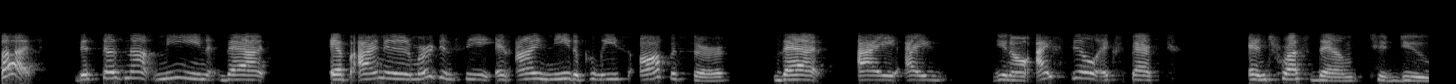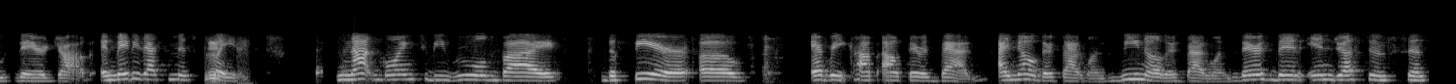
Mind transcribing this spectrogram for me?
But this does not mean that if I'm in an emergency and I need a police officer that I I you know, I still expect and trust them to do their job. And maybe that's misplaced. Mm. Not going to be ruled by the fear of every cop out there is bad. I know there's bad ones. We know there's bad ones. There's been injustice since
